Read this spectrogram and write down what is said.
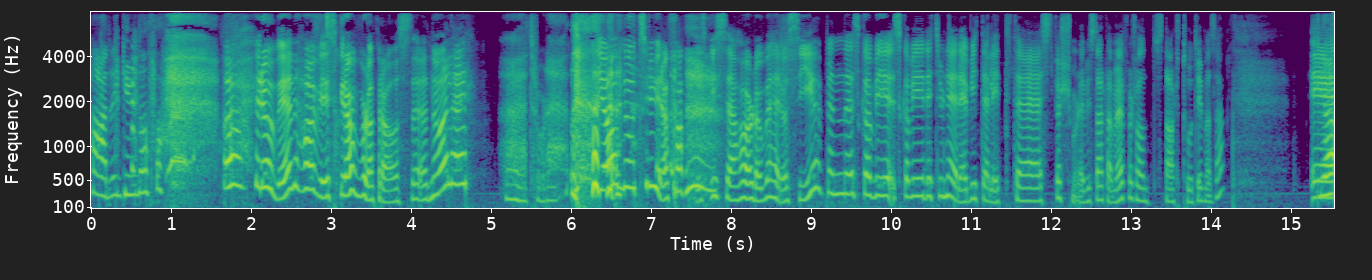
Herregud, altså. Robin, har vi skravla fra oss eh, nå, eller? Jeg tror det. ja, nå tror jeg faktisk ikke jeg har noe mer å si. Men eh, skal vi, skal vi returnere bitte litt til spørsmålet vi starta med for sånn snart to timer siden? Er Ja,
